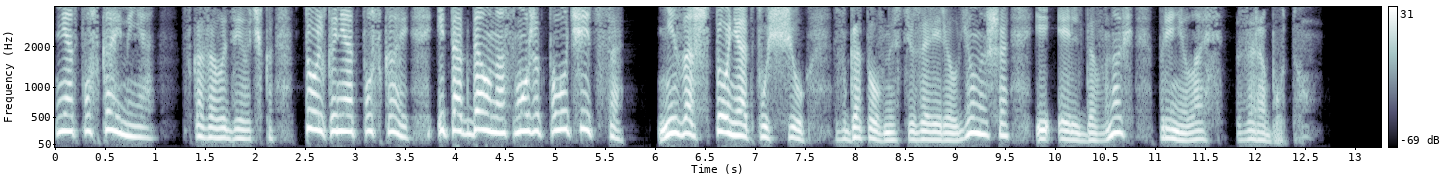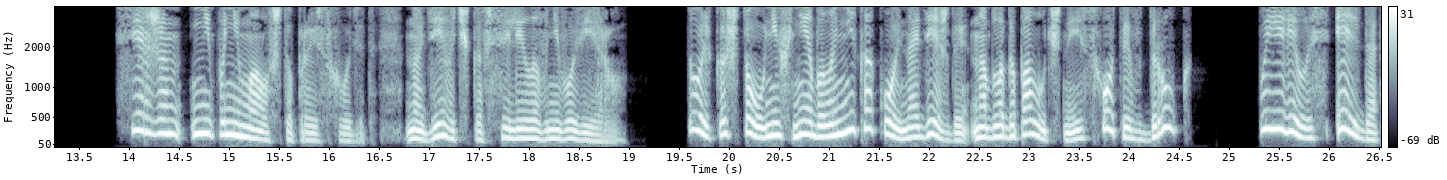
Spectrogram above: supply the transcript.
«Не отпускай меня», — сказала девочка, — «только не отпускай, и тогда у нас может получиться». «Ни за что не отпущу!» — с готовностью заверил юноша, и Эльда вновь принялась за работу. Сержан не понимал, что происходит, но девочка вселила в него веру. Только что у них не было никакой надежды на благополучный исход, и вдруг появилась Эльда,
